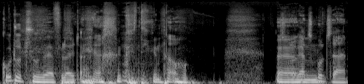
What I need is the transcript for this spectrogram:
Kutucu wäre vielleicht ein. Ja, genau. Soll Ähm, ganz gut sein.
